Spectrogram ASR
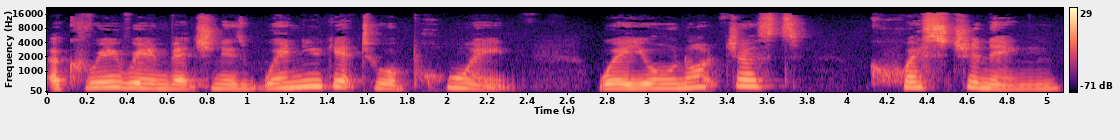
a career reinvention is when you get to a point where you're not just questioning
